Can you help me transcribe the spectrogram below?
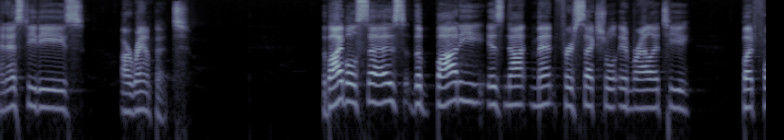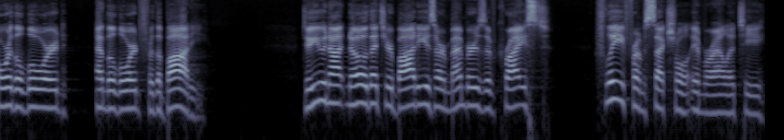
and STDs are rampant. The Bible says the body is not meant for sexual immorality, but for the Lord and the Lord for the body. Do you not know that your bodies are members of Christ? Flee from sexual immorality.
